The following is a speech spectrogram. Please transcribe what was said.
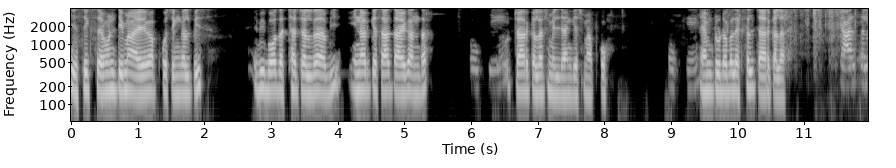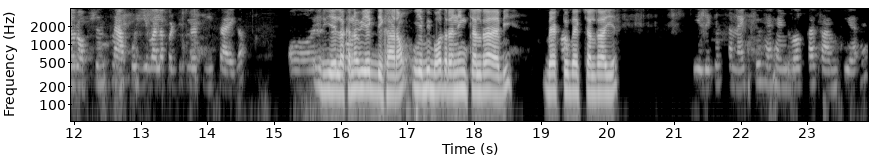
ये सिक्स सेवेंटी में आएगा आपको सिंगल पीस ये भी बहुत अच्छा चल रहा है अभी। इनर के साथ आएगा अंदर। ओके। चार कलर्स मिल जाएँगे इसमें आपको। Okay. M to double XL चार कलर। चार कलर ऑप्शंस में आपको ये वाला पर्टिकुलर पीस आएगा। और ये लखनऊ एक दिखा रहा हूँ। ये भी बहुत रनिंग चल रहा है अभी। बैक टू बैक चल रहा है ये। ये देखिए इसका नेक जो है हैंडवर्क का काम किया है।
